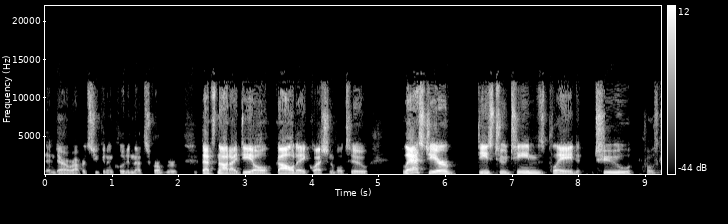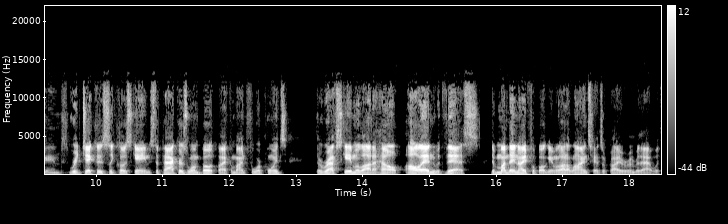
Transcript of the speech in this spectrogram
and Darryl Roberts you can include in that scrub group. That's not ideal. Golladay questionable too. Last year, these two teams played two close games, ridiculously close games. The Packers won both by a combined four points. The refs gave them a lot of help. I'll end with this: the Monday Night Football game. A lot of Lions fans will probably remember that with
